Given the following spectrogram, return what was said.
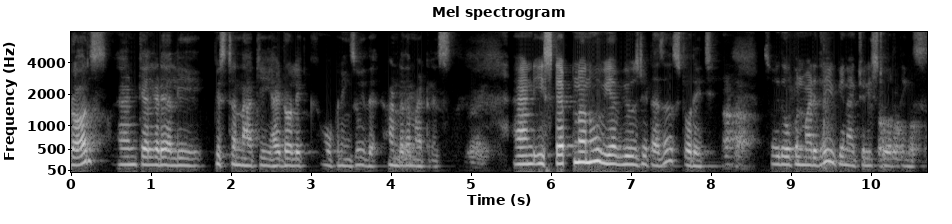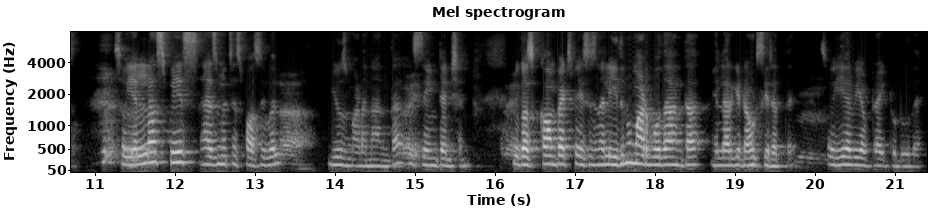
drawers and ಕೆಳಗಡೆ ಅಲ್ಲಿ ಪಿಸ್ಟನ್ ಹಾಕಿ ಹೈಡ್ರಾಲಿಕ್ ಓಪನಿಂಗ್ಸು ಇದೆ ಅಂಡರ್ ದ ಮ್ಯಾಟ್ರೆಸ್ ಅಂಡ್ ಈ ಸ್ಟೆಪ್ ನಾನು we have used it as a storage so ಇದು ಓಪನ್ ಮಾಡಿದ್ರೆ you can actually store things so ಎಲ್ಲ space as much as possible use ಮಾಡೋಣ ಅಂತ ಇಸ್ ಇಂಟೆನ್ಷನ್ ಬಿಕಾಸ್ ಕಾಂಪ್ಯಾಕ್ಟ್ ಸ್ಪೇಸಸ್ನಲ್ಲಿ ಇದನ್ನು ಮಾಡ್ಬೋದಾ ಅಂತ ಎಲ್ಲರಿಗೆ ಡೌಟ್ಸ್ ಇರುತ್ತೆ. So here we have try to do that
